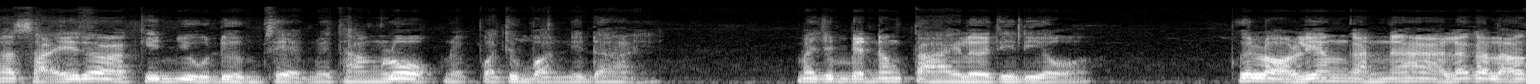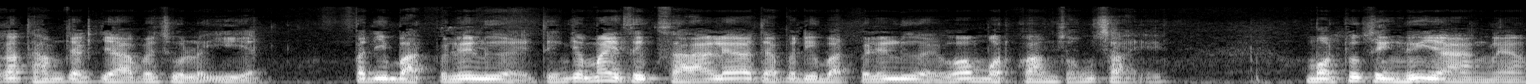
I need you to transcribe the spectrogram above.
อาศัยว่ากินอยู่ดื่มเสพในทางโลกในปัจจุบันนี้ได้ ไม่จำเป็นต้องตายเลยทีเดียว เพื่อหล่อเลี้ยงกันนะแล้วก็เราก็ทำจากหยาบไปสู่ละเอียด ปฏิบัติไปเรื่อยๆ ถึงจะไม่ศึกษาแล้วแต่ปฏิบัติไปเรื่อยๆเพราะว่าหมดความสงสัย หมดทุกสิ่งทุกอย่างแล้ว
